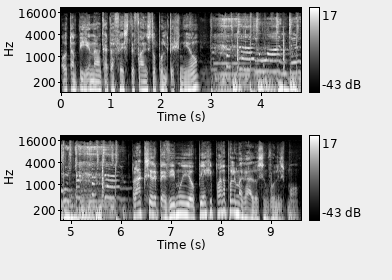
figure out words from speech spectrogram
Όταν πήγε να καταθέσει στεφάνι στο Πολυτεχνείο. Πράξη ρε παιδί μου η οποία έχει πάρα πολύ μεγάλο συμβολισμό.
